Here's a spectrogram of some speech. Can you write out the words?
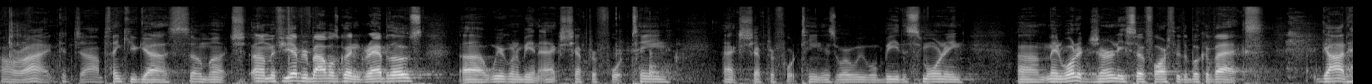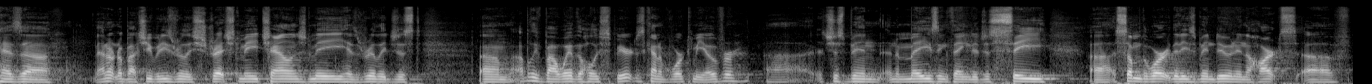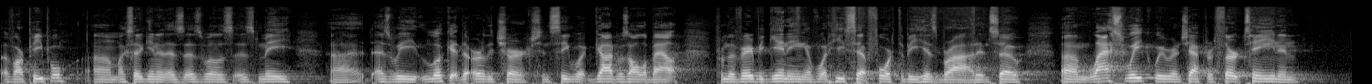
All right, good job. Thank you guys so much. Um, if you have your Bibles, go ahead and grab those. Uh, we are going to be in Acts chapter 14. Acts chapter 14 is where we will be this morning. Um, man, what a journey so far through the book of Acts. God has, uh, I don't know about you, but He's really stretched me, challenged me, has really just, um, I believe by way of the Holy Spirit, just kind of worked me over. Uh, it's just been an amazing thing to just see uh, some of the work that he's been doing in the hearts of, of our people. Um, like I said again, as, as well as, as me, uh, as we look at the early church and see what God was all about from the very beginning of what he set forth to be his bride. And so um, last week we were in chapter 13 and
